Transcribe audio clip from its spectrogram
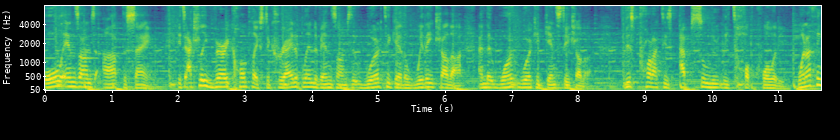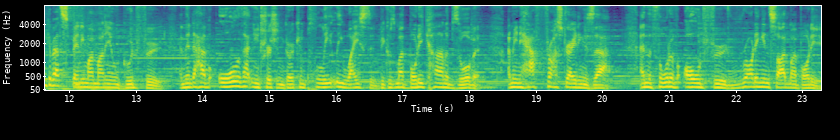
All enzymes aren't the same. It's actually very complex to create a blend of enzymes that work together with each other and that won't work against each other. This product is absolutely top quality. When I think about spending my money on good food and then to have all of that nutrition go completely wasted because my body can't absorb it, I mean, how frustrating is that? And the thought of old food rotting inside my body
